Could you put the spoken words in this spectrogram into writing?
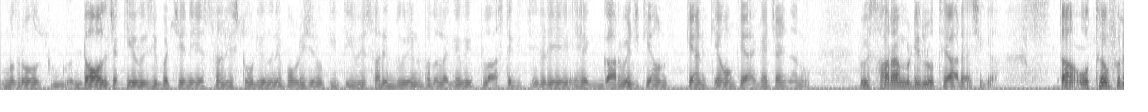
ਮਤਲਬ ਇੱਕ ਡਾਲ ਚੱਕੀ ਹੋਈ ਸੀ ਬੱਚੇ ਨੇ। ਇਸ ਤਰ੍ਹਾਂ ਦੀ ਸਟੋਰੀ ਉਹਨਾਂ ਨੇ ਪਬਲਿਸ਼ ਸ਼ੁਰੂ ਕੀਤੀ। ਫਿਰ ਸਾਰੀ ਦੁਨੀਆ ਨੂੰ ਪਤਾ ਲੱਗਿਆ ਵੀ ਪਲਾਸਟਿਕ ਜਿਹੜੇ ਇਹ ਗਾਰਬੇਜ ਕਿਉਂ ਕੈਨ ਕਿਉਂ ਕਿਹਾ ਹੈਗਾ ਚਾਈਨਾ ਨੂੰ। ਕਿਉਂਕਿ ਸਾਰਾ ਮਟੀਰੀਅਲ ਉੱਥੇ ਆ ਰਿਹਾ ਸੀਗਾ। ਤਾਂ ਉੱਥੋਂ ਫਿਰ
